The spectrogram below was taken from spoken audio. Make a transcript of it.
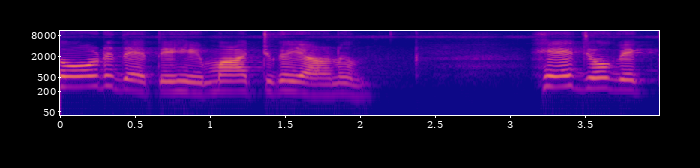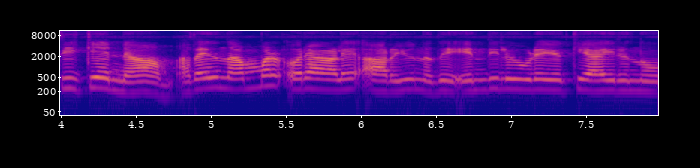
തോട് ദേത്തെ മാറ്റുകയാണ്. ഹേ ജോ വ്യക്തിക്ക് നാം. അതായത് നമ്മൾ ഒരാളെ അറിയുന്നത് എന്തിലൂടെയൊക്കെ ആയിരുന്നു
